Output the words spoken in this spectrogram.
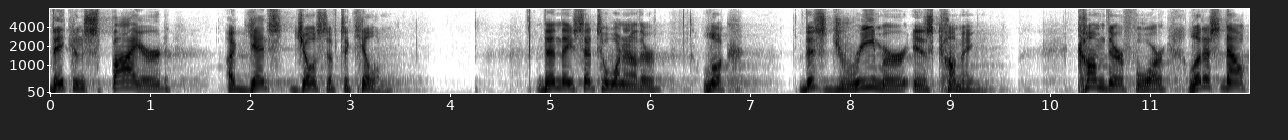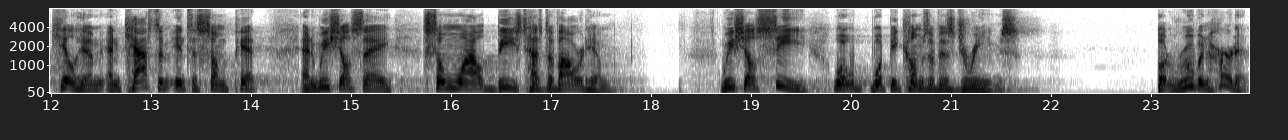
they conspired against Joseph to kill him. Then they said to one another, Look, this dreamer is coming. Come, therefore, let us now kill him and cast him into some pit, and we shall say, Some wild beast has devoured him. We shall see what, what becomes of his dreams. But Reuben heard it,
